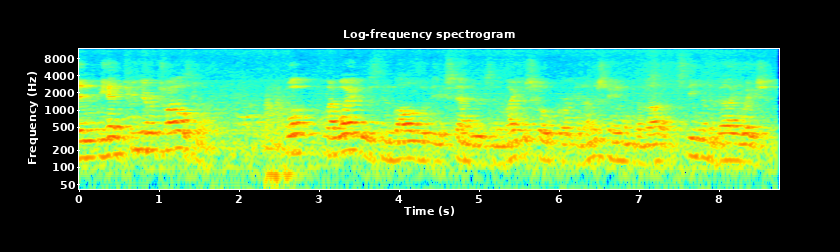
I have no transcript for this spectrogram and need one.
and we had three different trials going. Well, my wife was involved with the extenders and the microscope work and understanding the amount of steam and evaluation,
